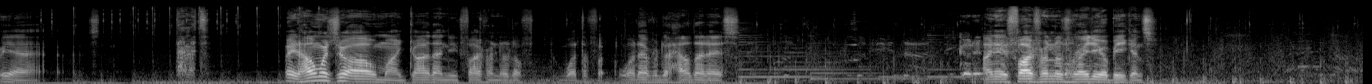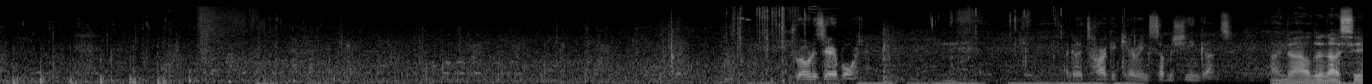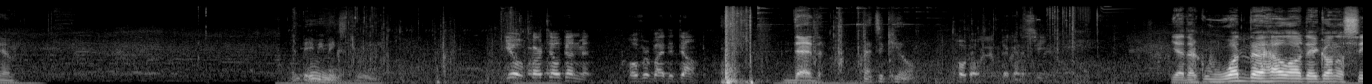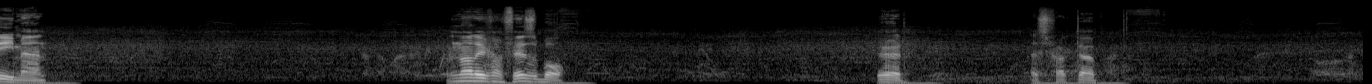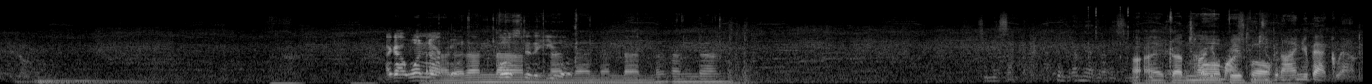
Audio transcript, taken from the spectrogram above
Yeah. Damn it. Wait, how much do- Oh my god, I need 500 of what the fu- whatever the hell that is. You got any I need 500 radio beacons. Drone is airborne. I got a target carrying submachine guns. How the hell did I see him? And baby makes three. Yo, cartel gunman, over by the dump. Dead. That's a kill. Hold up, they're gonna see you. Yeah, the, what the hell are they gonna see, man? I'm not even visible. Good. That's fucked up. I got one narco, close to the helo. I got Target more marked. people. Keep an eye on your background.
